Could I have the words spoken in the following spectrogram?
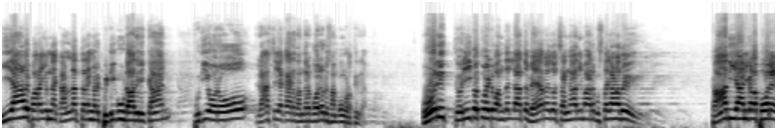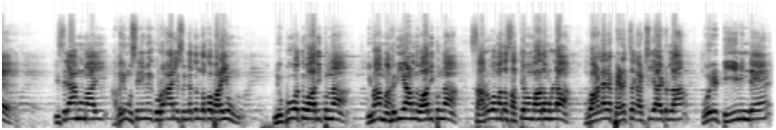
ഇയാൾ പറയുന്ന കള്ളത്തരങ്ങൾ പിടികൂടാതിരിക്കാൻ പുതിയ ഓരോ രാഷ്ട്രീയക്കാര തന്ത്രം പോലെ ഒരു സംഭവം പുറത്തുക ഒരു ത്വരീക്കത്തുമായിട്ട് ബന്ധമില്ലാത്ത വേറെ ഏതോ ചങ്ങാതിമാരുടെ പുസ്തകമാണത്. കാദിയാനികളെ പോലെ ഇസ്ലാമുമായി അവർ മുസ്ലിം ഖുർആാനി സുന്നത്തെന്നൊക്കെ പറയും. നുബൂവത്ത് വാദിക്കുന്ന ഇമാം മഹദിയാണെന്ന് വാദിക്കുന്ന സർവമത സത്യമവാദമുള്ള വളരെ പിഴച്ച കക്ഷിയായിട്ടുള്ള ഒരു ടീമിന്റെ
